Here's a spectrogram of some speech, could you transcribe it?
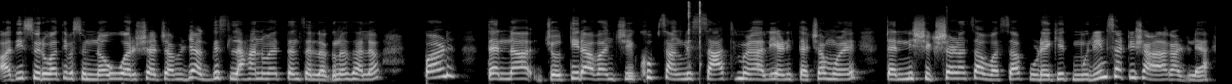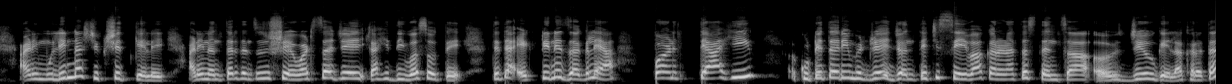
आधी सुरुवातीपासून नऊ वर्षाच्या म्हणजे अगदीच लहान वयात त्यांचं लग्न झालं. पण त्यांना ज्योतिरावांची खूप चांगली साथ मिळाली आणि त्याच्यामुळे त्यांनी शिक्षणाचा वसा पुढे घेत मुलींसाठी शाळा काढल्या आणि मुलींना शिक्षित केले. आणि नंतर त्यांचं जे शेवटचं जे काही दिवस होते ते त्या एकटीने जगल्या. पण त्याही कुठेतरी म्हणजे जनतेची सेवा करण्यातच त्यांचा जीव गेला खरं तर.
